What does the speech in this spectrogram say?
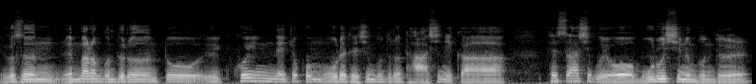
이것은 웬만한 분들은 또이 코인에 조금 오래 되신 분들은 다 아시니까 패스하시고요. 모르시는 분들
